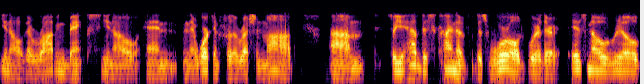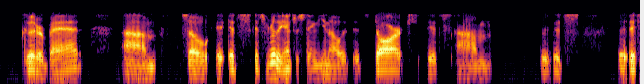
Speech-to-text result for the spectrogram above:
you know, they're robbing banks, you know, and and they're working for the Russian mob. Um, so you have this kind of this world where there is no real good or bad. Um, so it, it's it's really interesting. You know, it, it's dark. It's um, it's it's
